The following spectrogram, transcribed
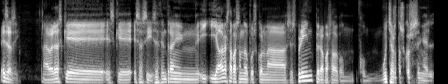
Es así. La verdad es que es que es así. Se centran en. Y, y ahora está pasando pues con las sprint, pero ha pasado con, con muchas otras cosas en el,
